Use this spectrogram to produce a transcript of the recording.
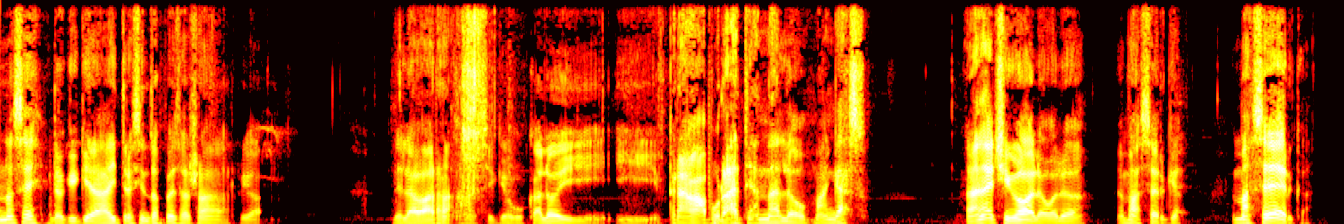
no sé, lo que quieras. Hay 300 pesos allá arriba de la barra, así que búscalo y. y... Pero apurate, andá los mangazos. Andá chingolo, boludo. Es más cerca. Es más cerca.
